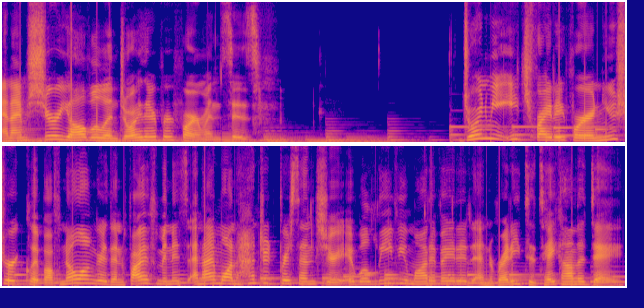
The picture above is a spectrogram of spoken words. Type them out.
and I'm sure y'all will enjoy their performances. Join me each Friday for a new short clip of no longer than 5 minutes, and I'm 100% sure it will leave you motivated and ready to take on the day.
